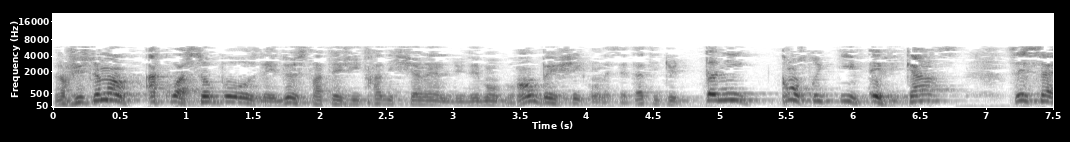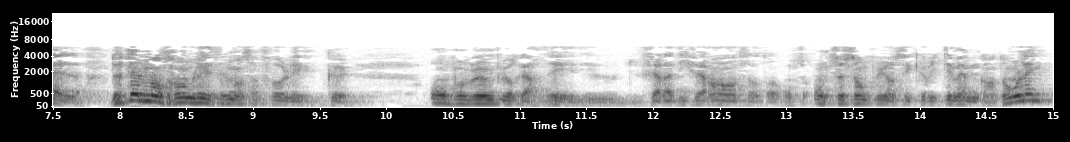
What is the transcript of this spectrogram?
Alors justement, à quoi s'opposent les deux stratégies traditionnelles du démon pour empêcher qu'on ait cette attitude tonique, constructive, efficace? C'est celle de tellement trembler, tellement s'affoler que on ne peut même plus regarder, faire la différence entre, on ne se sent plus en sécurité même quand on l'est.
